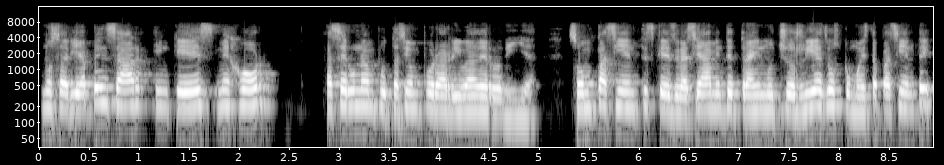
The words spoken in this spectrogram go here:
nos haría pensar en que es mejor hacer una amputación por arriba de rodilla. Son pacientes que desgraciadamente traen muchos riesgos, como esta paciente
